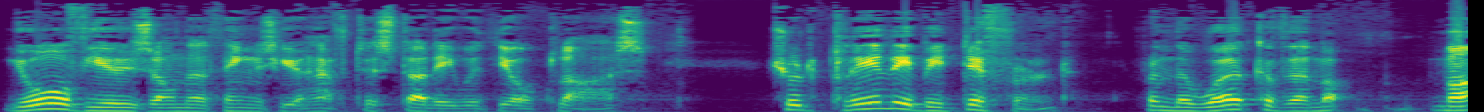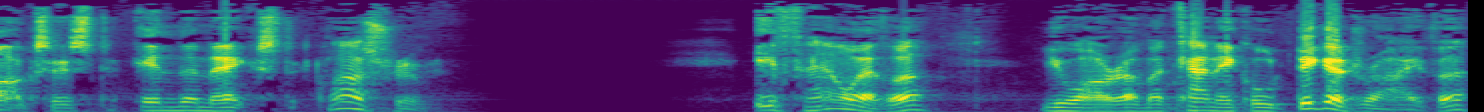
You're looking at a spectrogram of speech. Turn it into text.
your views on the things you have to study with your class, should clearly be different from the work of the Marxist in the next classroom. If, however, you are a mechanical digger driver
